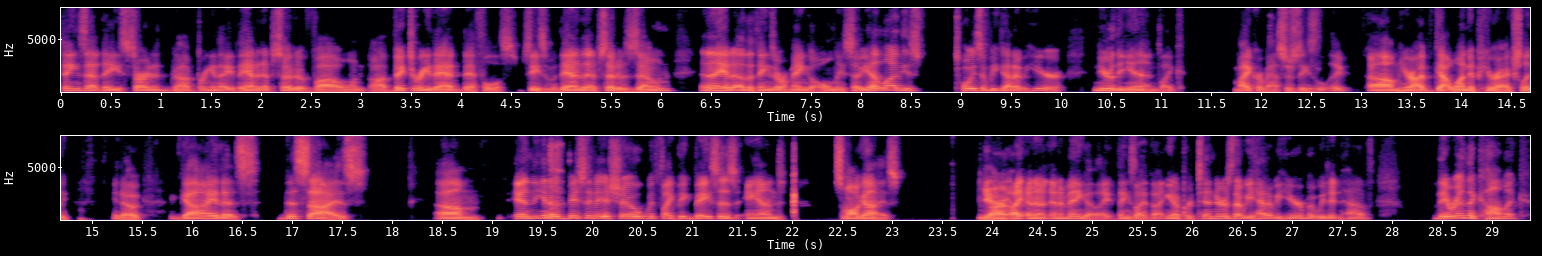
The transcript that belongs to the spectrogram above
things that they started uh, bringing. They, they had an episode of uh, one uh, Victory. They had their full season, but they had an episode of Zone, and then they had other things that were manga only. So you had a lot of these toys that we got over here near the end, like Micromasters. These like um here I've got one up here actually. You know, guy that's this size, um, and you know basically made a show with like big bases and small guys yeah. or like in a, in a manga, like things like that. You know, pretenders that we had over here, but we didn't have. They were in the comic.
